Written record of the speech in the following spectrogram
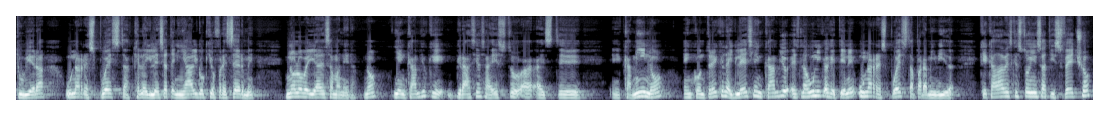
tuviera una respuesta, que la iglesia tenía algo que ofrecerme. No lo veía de esa manera, ¿no? Y en cambio que gracias a esto, a, este eh, camino, encontré que la iglesia, en cambio, es la única que tiene una respuesta para mi vida. Que cada vez que estoy insatisfecho,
